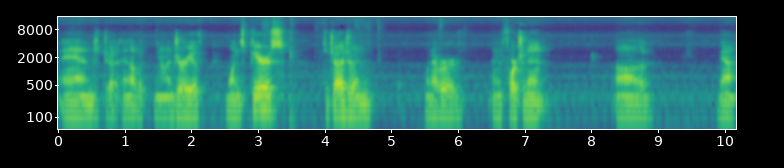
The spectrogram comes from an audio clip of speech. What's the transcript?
and uh, with you know a jury of one's peers to judge when whenever an unfortunate uh, yeah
